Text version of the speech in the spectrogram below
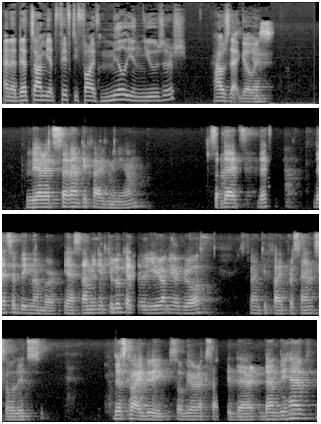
And at that time you had 55 million users. How's that going? Yes. We are at 75 million. So that's that's that's a big number. Yes, I mean if you look at the year-on-year growth, it's 25%. So that's that's quite big. So we are excited there. Then we have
